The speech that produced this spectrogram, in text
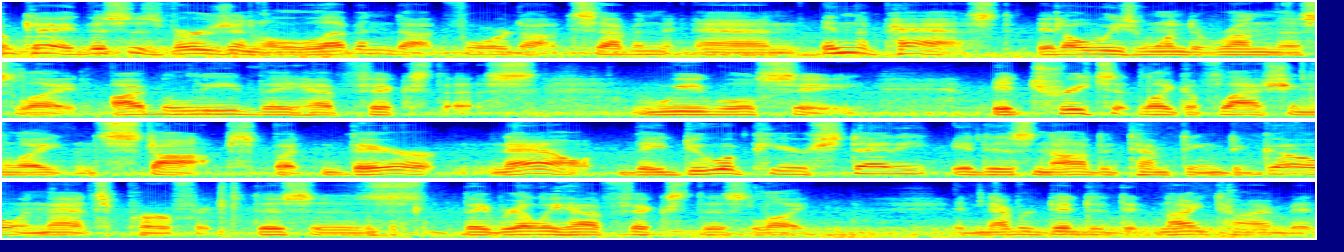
Okay, this is version 11.4.7 and in the past it always wanted to run this light. I believe they have fixed this. We will see. It treats it like a flashing light and stops, but there now they do appear steady. It is not attempting to go and that's perfect. This is they really have fixed this light. It never did it at nighttime, but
